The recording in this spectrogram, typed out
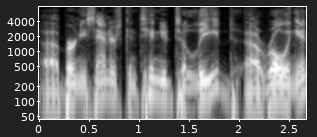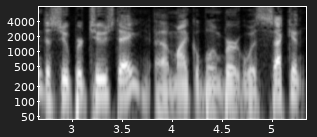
uh, Bernie Sanders continued to lead, uh, rolling into Super Tuesday. Michael Bloomberg was second.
